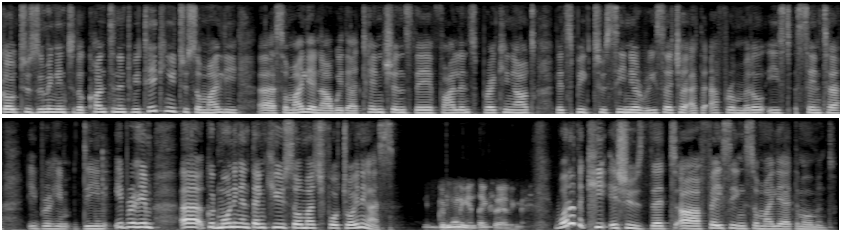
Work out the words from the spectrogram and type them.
go to zooming into the continent. We're taking you to Somali, uh, Somalia now, where there are tensions there, violence breaking out. Let's speak to senior researcher at the Afro Middle East Center, Ibrahim Dean. Ibrahim, uh, good morning and thank you so much for joining us. Good morning and thanks for having me. What are the key issues that are facing Somalia at the moment?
